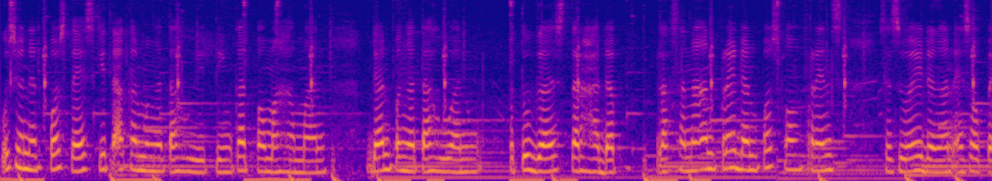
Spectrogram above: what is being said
kuesioner post test, kita akan mengetahui tingkat pemahaman dan pengetahuan petugas terhadap pelaksanaan pre dan post conference sesuai dengan SOP.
